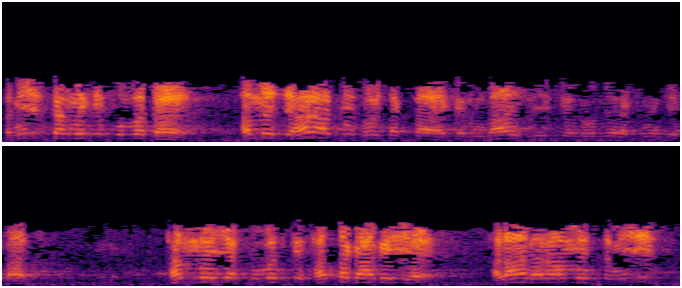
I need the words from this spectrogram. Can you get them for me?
تمیز کرنے کی قوت ہے۔ ہم میں سے ہر آدمی سوچ سکتا ہے کہ رمضان شریف کے روزے رکھنے کے بعد ہم میں یہ قوت کس حد تک آ گئی ہے؟ حلال حرام میں تمیز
